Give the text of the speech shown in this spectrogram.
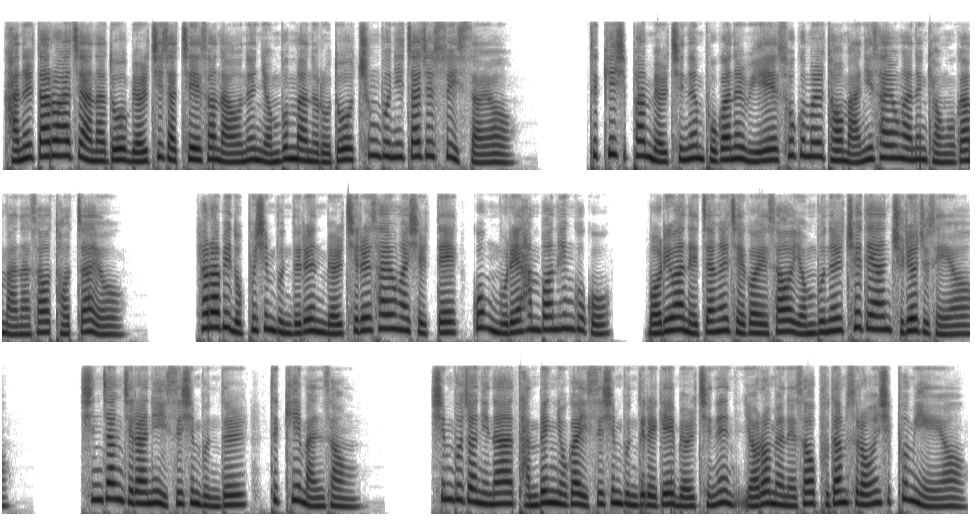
간을 따로 하지 않아도 멸치 자체에서 나오는 염분만으로도 충분히 짜질 수 있어요. 특히 시판 멸치는 보관을 위해 소금을 더 많이 사용하는 경우가 많아서 더 짜요. 혈압이 높으신 분들은 멸치를 사용하실 때 꼭 물에 한번 헹구고 머리와 내장을 제거해서 염분을 최대한 줄여주세요. 신장 질환이 있으신 분들, 특히 만성, 신부전이나 단백뇨가 있으신 분들에게 멸치는 여러 면에서 부담스러운 식품이에요.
